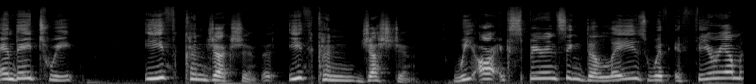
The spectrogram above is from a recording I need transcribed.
and they tweet ETH congestion. ETH congestion. We are experiencing delays with Ethereum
